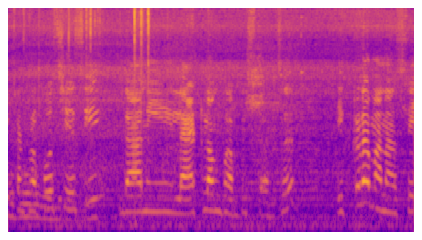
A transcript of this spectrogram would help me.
ఇక్కడ ప్రపోజ్ చేసి దాని లాట్ లాంగ్ పంపిస్తారు సార్. ఇక్కడ మన స్టేజ్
